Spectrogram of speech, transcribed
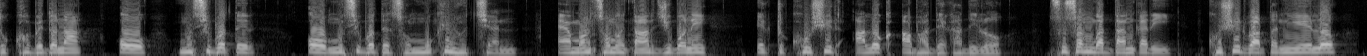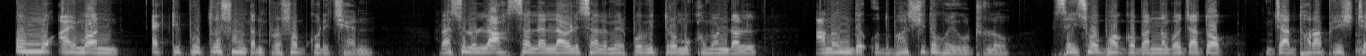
দুঃখ বেদনা ও মুসিবতের ও মুসিবতের সম্মুখীন হচ্ছেন। এমন সময় তার জীবনে একটু খুশির আলোক আভা দেখা দিল। সুসংবাদ দানকারী খুশির বার্তা নিয়ে এলো, উম্মু আইমন একটি পুত্র সন্তান প্রসব করেছেন। রাসুল্লাহ সাল্লাহ সাল্লামের পবিত্র মুখমণ্ডল আনন্দে উদ্ভাসিত হয়ে উঠল। সেই সৌভাগ্যবান নবজাতক, যার ধরাপৃষ্ঠে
